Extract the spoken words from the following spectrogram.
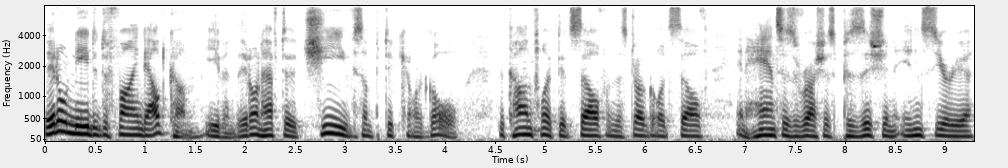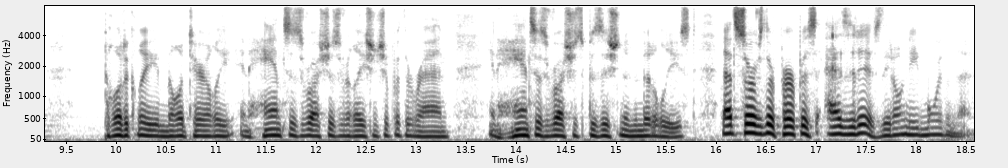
They don't need a defined outcome, even. They don't have to achieve some particular goal. The conflict itself and the struggle itself enhances Russia's position in Syria politically and militarily, enhances Russia's relationship with Iran, enhances Russia's position in the Middle East. That serves their purpose as it is. They don't need more than that.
